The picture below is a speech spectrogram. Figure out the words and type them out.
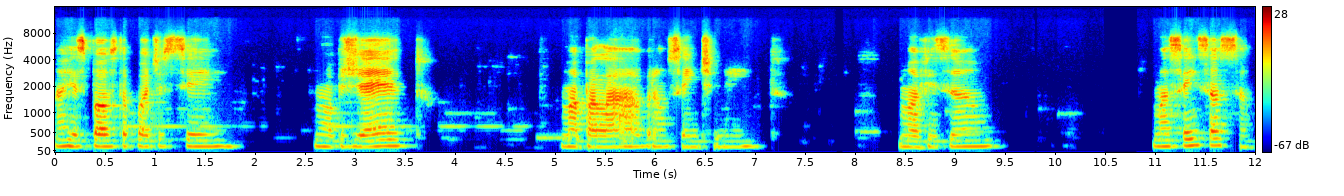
A resposta pode ser um objeto, uma palavra, um sentimento, uma visão, uma sensação.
